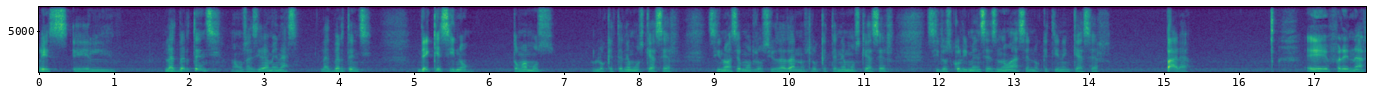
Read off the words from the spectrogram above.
es la advertencia, vamos a decir amenaza, la advertencia de que si no tomamos lo que tenemos que hacer, si no hacemos los ciudadanos lo que tenemos que hacer, si los colimenses no hacen lo que tienen que hacer para eh, frenar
